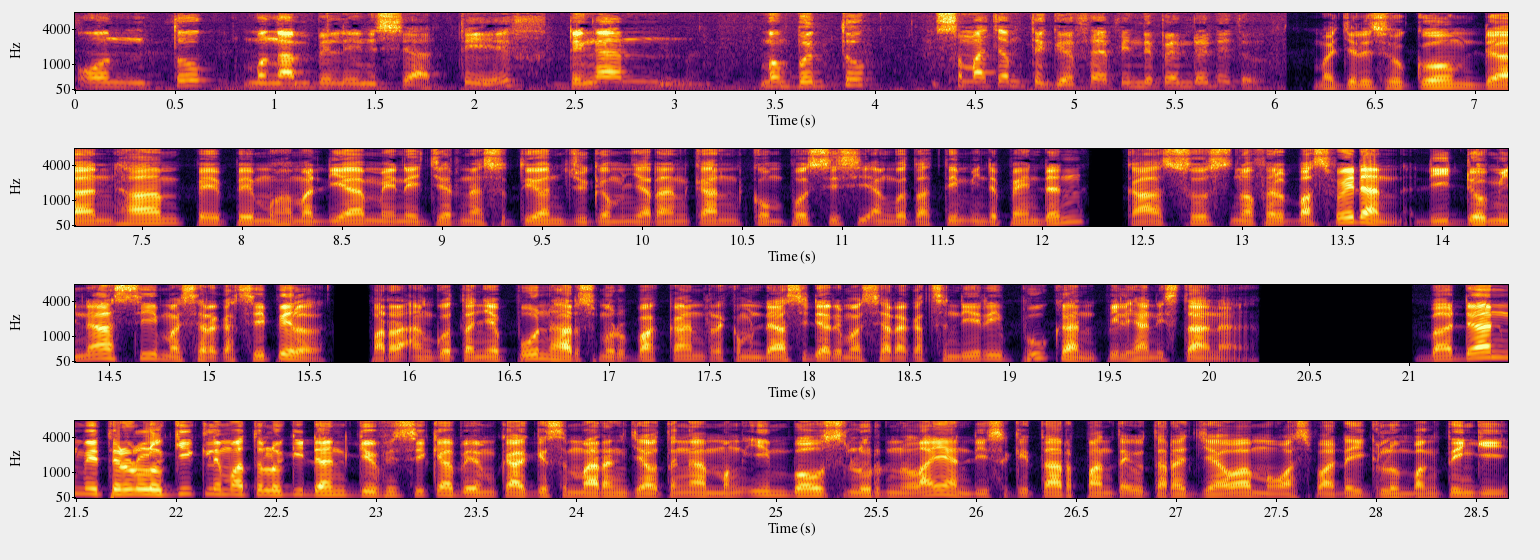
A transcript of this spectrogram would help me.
untuk mengambil inisiatif dengan membentuk semacam TGV independen itu. Majelis Hukum dan HAM PP Muhammadiyah Manajer Nasution juga menyarankan komposisi anggota tim independen kasus Novel Baswedan didominasi masyarakat sipil. Para anggotanya pun harus merupakan rekomendasi dari masyarakat sendiri bukan pilihan istana. Badan Meteorologi, Klimatologi, dan Geofisika BMKG Semarang, Jawa Tengah mengimbau seluruh nelayan di sekitar pantai utara Jawa mewaspadai gelombang tinggi.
